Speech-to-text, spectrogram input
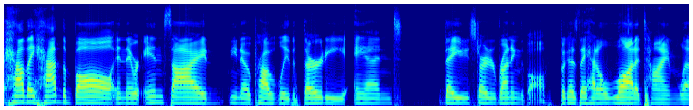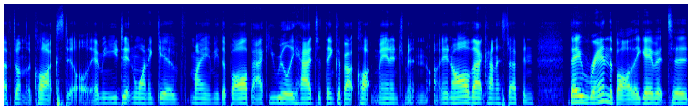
how they had the ball and they were inside, you know, probably the 30, and they started running the ball because they had a lot of time left on the clock still. I mean, you didn't want to give Miami the ball back. You really had to think about clock management and, and all that kind of stuff. And they ran the ball. They gave it to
